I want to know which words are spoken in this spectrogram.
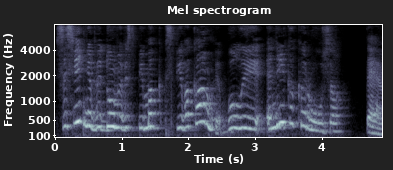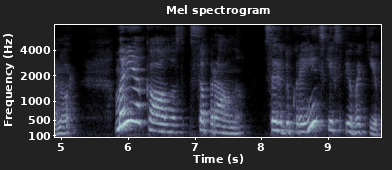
Всесвітньо відомими співаками були Енріко Карузо, тенор, Марія Калос, сопрано. Серед українських співаків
